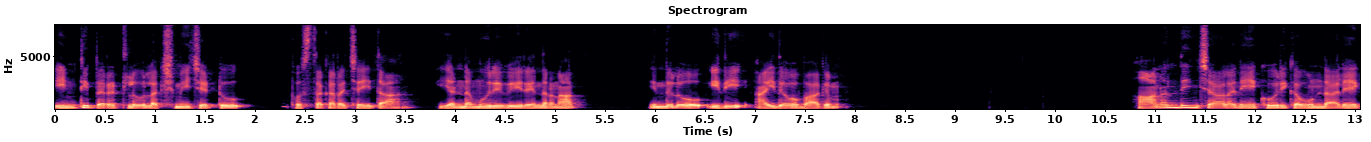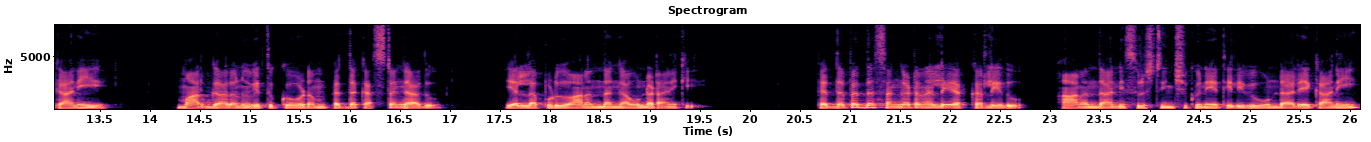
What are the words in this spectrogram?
ఇంటి పెరట్లో లక్ష్మీ చెట్టు పుస్తక రచయిత ఎండమూరి వీరేంద్రనాథ్. ఇందులో ఇది ఐదవ భాగం. ఆనందించాలనే కోరిక ఉండాలే కానీ మార్గాలను వెతుక్కోవడం పెద్ద కష్టం కాదు. ఎల్లప్పుడూ ఆనందంగా ఉండటానికి. పెద్ద పెద్ద సంఘటనలే అక్కర్లేదు. ఆనందాన్ని సృష్టించుకునే తెలివి ఉండాలే కానీ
